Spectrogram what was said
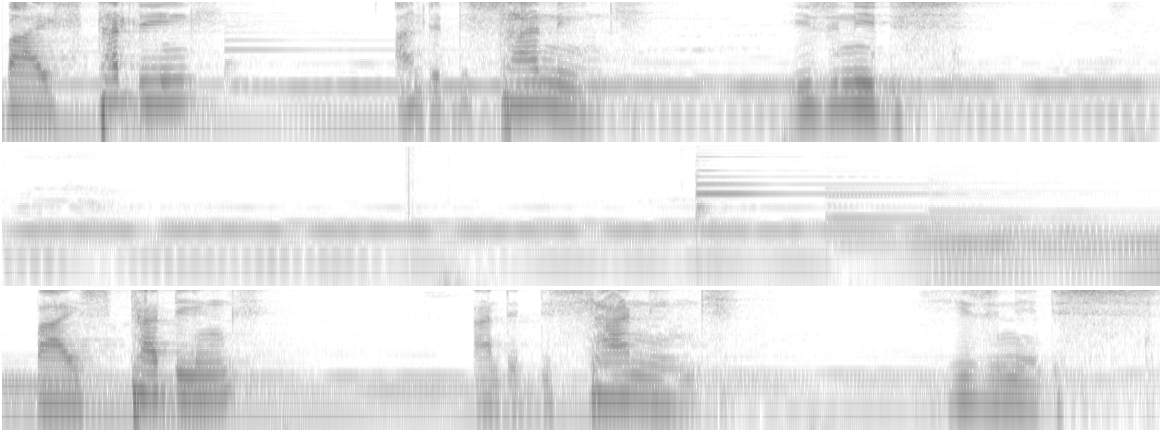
By studying and discerning his needs. By studying and discerning his needs.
